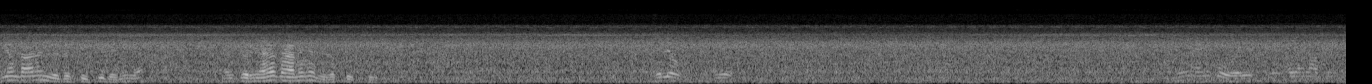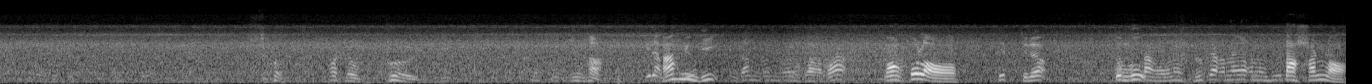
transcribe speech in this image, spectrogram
Yang tahanan juga biji deh ini ya. Yang keringannya tahanan kan juga biji. Hello. Waduh, bul. Gila. Gila. Ah, Mindi. Enggak, enggak, enggak. Enggak apa. Mongko loh. Dit. Tunggu. Tahan loh.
